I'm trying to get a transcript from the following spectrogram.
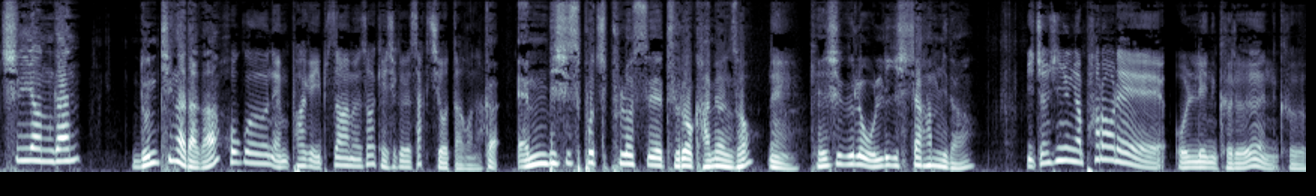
7년간 눈팅하다가 혹은 엠팍에 입사하면서 게시글을 싹 지웠다거나. 그러니까 MBC 스포츠 플러스에 들어가면서 네. 게시글을 올리기 시작합니다. 2016년 8월에 올린 글은 그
